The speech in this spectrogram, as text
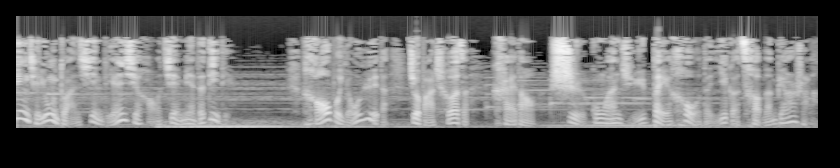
并且用短信联系好见面的地点，毫不犹豫的就把车子开到市公安局背后的一个侧门边上了。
